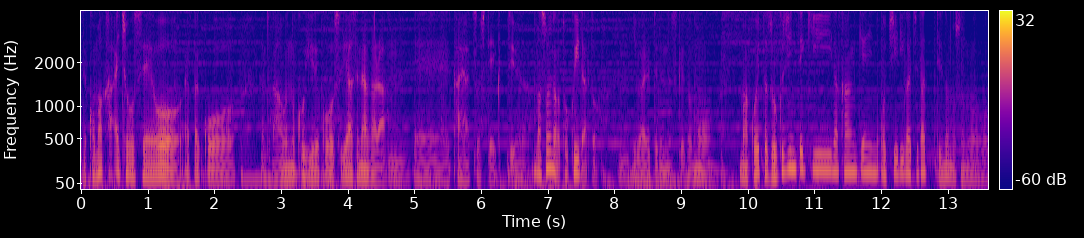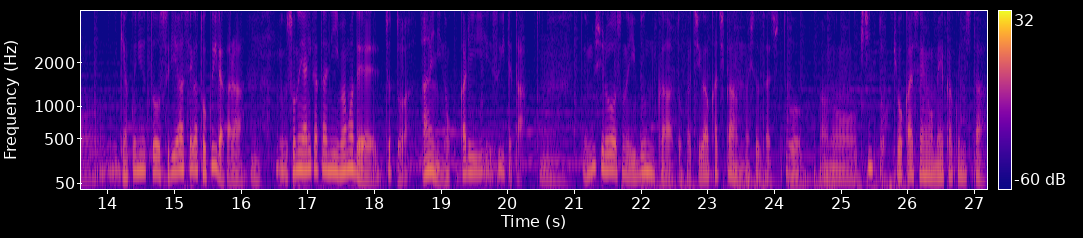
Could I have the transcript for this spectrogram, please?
で細かい調整をやっぱりこうなんとかあうんの呼吸でこうすり合わせながら、うん。えー開発をしていくっていうような、まあ、そういうのが得意だとうん。言われてるんですけども、まあ、こういった俗人的な関係に陥りがちだっていうのもその逆に言うとすり合わせが得意だから、そのやり方に今までちょっと安易に乗っかりすぎてた。うん。でむしろその異文化とか違う価値観の人たちとあのきちんと境界線を明確にした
